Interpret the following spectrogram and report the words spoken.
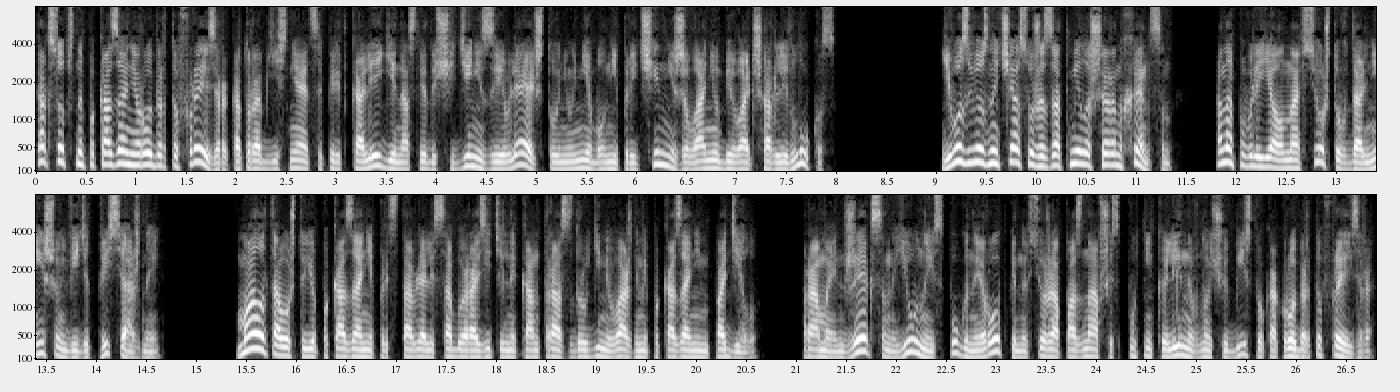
Как, собственно, показания Роберта Фрейзера, который объясняется перед коллегией на следующий день и заявляет, что у него не было ни причин, ни желания убивать Шарлин Лукас. Его звездный час уже затмила Шерон Хэнсон. Она повлияла на все, что в дальнейшем видят присяжные. Мало того, что ее показания представляли собой разительный контраст с другими важными показаниями по делу, Ромейн Джексон, юный, испуганный и робкой, но все же опознавший спутника Лины в ночь убийства как Роберта Фрейзера.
